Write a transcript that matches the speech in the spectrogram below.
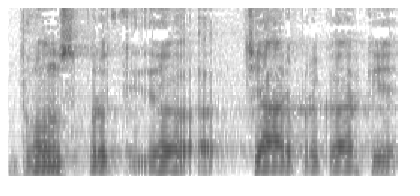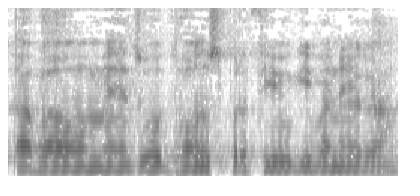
ध्वंस प्रति चार प्रकार के अभावों में जो ध्वंस प्रतियोगी बनेगा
